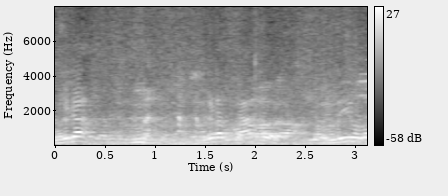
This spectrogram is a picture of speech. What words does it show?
മുരുക. മുരുകയുടെ സ്റ്റാഫ്. നീ ഉള്ള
